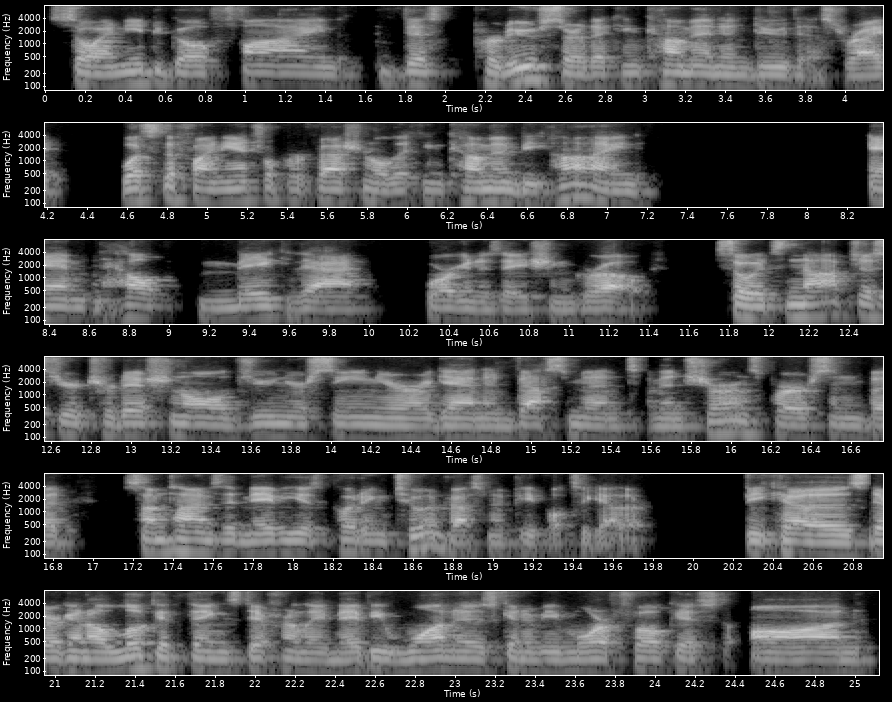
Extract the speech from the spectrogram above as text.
so i need to go find this producer that can come in and do this right what's the financial professional that can come in behind and help make that organization grow so it's not just your traditional junior, senior, again, investment insurance person, but sometimes it maybe is putting two investment people together because they're going to look at things differently. Maybe one is going to be more focused on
